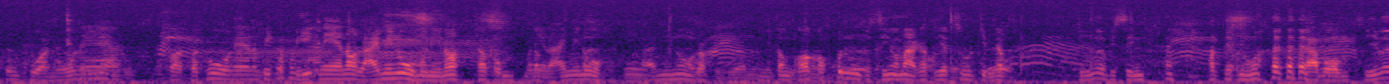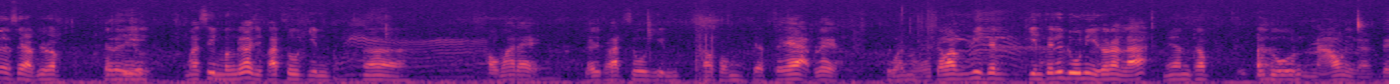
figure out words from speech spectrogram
เครื่องครัวหนูแน่ทอดปลาทูแน่น้ำพริกกะปิแน่เนาะหลายเมนูมื้อนี้เนาะครับผมมื้อนี้หลายเมนูหลายเมนูครับนี่ต้องขอขอบคุณพี่สิงห์มากๆครับที่เฮ็ดสู้กินครับฝีมือพี่สิงห์ผัดเผ็ดหนูครับผมฝีมือแซ่บอยู่ครับ จะได้มาอซิยู่มาซิมเบิ่งเด้อสิพัดสู้กิน อ่าเขามาได้เดี๋ยวสิพัดสู้กินครับผมแซ่บๆเลยขัวหนูแต่ว่ามีจะกินแต่ฤดูนี่เท่านั้นละแม่นครับฤดูหนาวนี่นะได้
